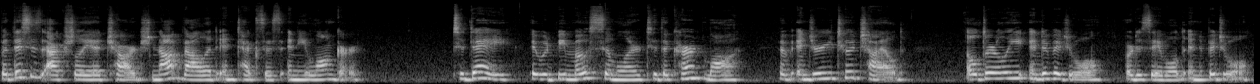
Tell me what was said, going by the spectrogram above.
But this is actually a charge not valid in Texas any longer. Today, it would be most similar to the current law of injury to a child, elderly individual, or disabled individual.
